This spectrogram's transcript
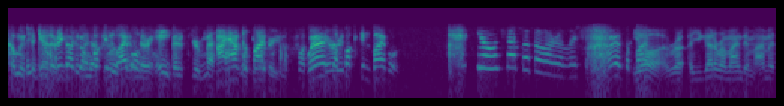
coming Did together. bring out your their fucking Bible? their hate. Better your mess. I have the Bible. Where's the fucking Bible? Yo, shut up our religion. Where's the Bible? Yo, re- you gotta remind him, I'm a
